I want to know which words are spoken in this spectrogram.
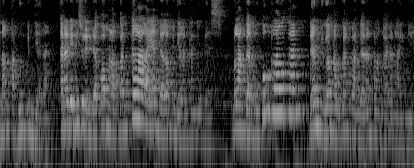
tahun penjara. Karena dia ini sudah didakwa melakukan kelalaian dalam menjalankan tugas melanggar hukum kelautan dan juga melakukan pelanggaran-pelanggaran lainnya.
